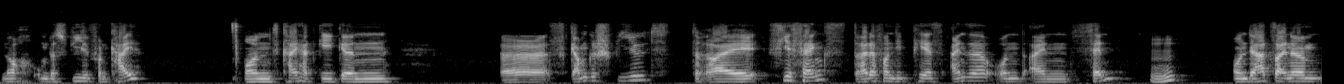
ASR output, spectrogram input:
noch um das Spiel von Kai. Und Kai hat gegen äh, Scum gespielt. Drei, vier Fangs, drei davon die PS1er und ein Fan. Mhm. Und er hat seine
